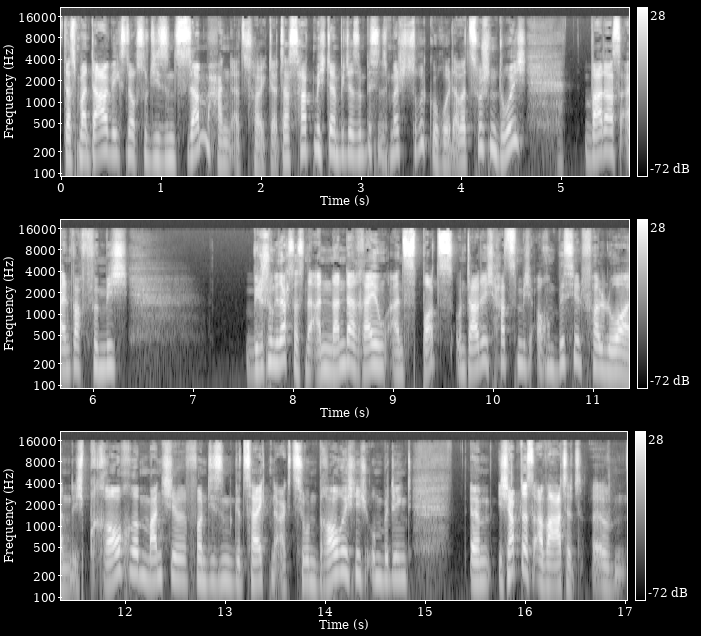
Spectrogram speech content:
dass man da wenigstens noch so diesen Zusammenhang erzeugt hat. Das hat mich dann wieder so ein bisschen ins Match zurückgeholt. Aber zwischendurch war das einfach für mich, wie du schon gesagt hast, eine Aneinanderreihung an Spots und dadurch hat es mich auch ein bisschen verloren. Ich brauche manche von diesen gezeigten Aktionen, brauche ich nicht unbedingt ähm, ich habe das erwartet, ähm,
